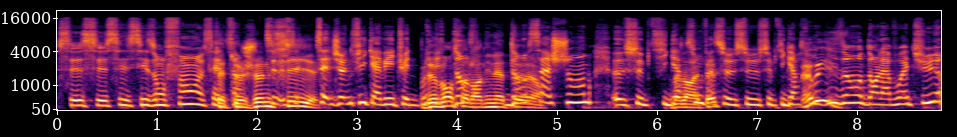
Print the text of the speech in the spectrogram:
ces enfants, cette, jeune fille, cette jeune fille qui avait été devant son ordinateur, dans sa chambre, euh, ce petit garçon, ce, ce, petit garçon bah de 10 ans dans la voiture,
